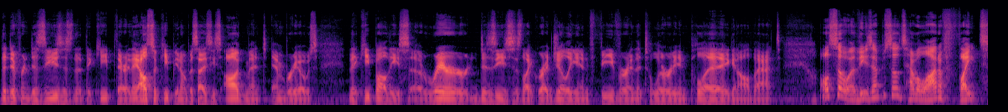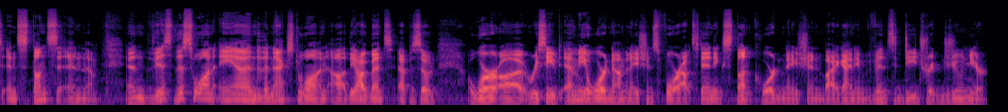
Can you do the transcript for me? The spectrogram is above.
the different diseases that they keep there. They also keep, you know, besides these augment embryos, they keep all these uh, rare diseases like Rigelian fever and the Tellurian plague and all that. Also, uh, these episodes have a lot of fights and stunts in them, and this this one and the next one, uh, the Augment episode, were uh, received Emmy Award nominations for outstanding stunt coordination by a guy named Vince Deadrick Jr.,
